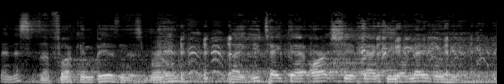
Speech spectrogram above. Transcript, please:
And this is a fucking business, bro. like you take that art shit back to your neighborhood."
